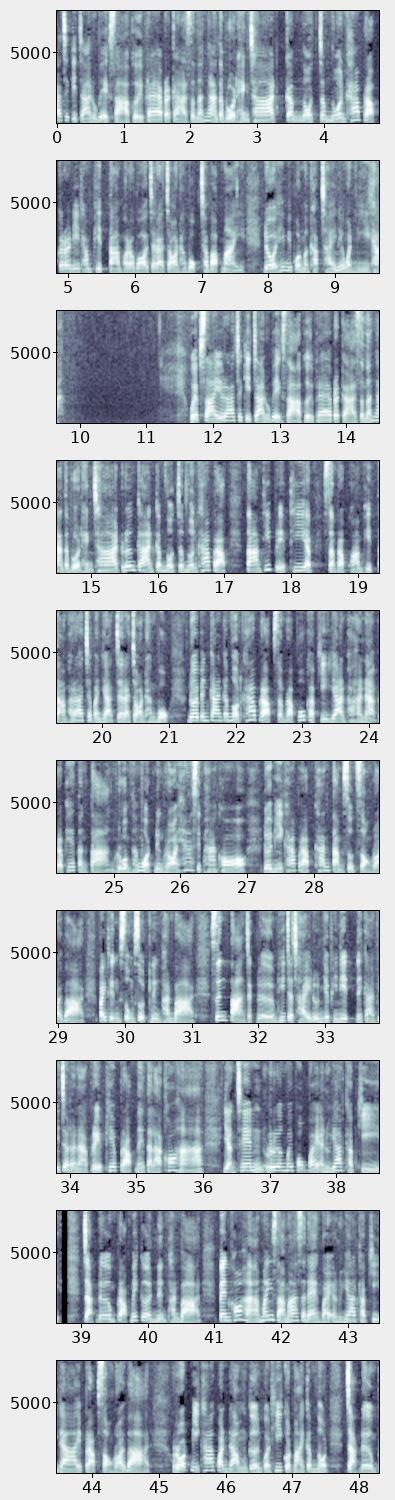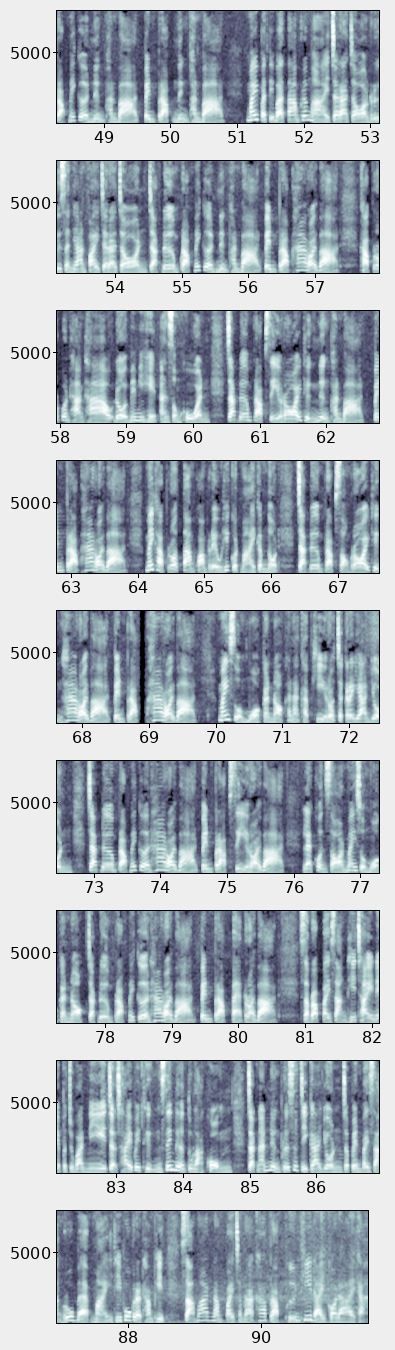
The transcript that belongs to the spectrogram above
ราชกิจจานุเบกษาเผยแพร่ประกาศสำนักงานตำรวจแห่งชาติกำหนดจำนวนค่าปรับกรณีทำผิดตามพรบจราจรทางบกฉบับใหม่ โดยให้มีผลบังคับใช้ในวันนี้ค่ะ เว็บไซต์ราชกิจจานุเบกษาเผยแพร่ประกาศสำนักงานตำรวจแห่งชาติ เรื่องการกำหนดจำนวนค่าปรับ ตามที่เปรียบเทียบสำหรับความผิดตามพระราชบัญญัติจราจรทางบก โดยเป็นการกำหนดค่าปรับสำหรับผู้ขับขี่ยานพาหนะประเภทต่างๆ รวมทั้งหมด 155 ข้อ โดยมีค่าปรับขั้นต่ำสุด 200 บาท ไปถึงสูงสุด 1,000 บาท ซึ่งต่างจากเดิมที่จะใช้ดุลยพินิษในการพิจารณาเปรียบเทียบปรับในแต่ละข้อหา อย่างเช่น เรื่องไม่พกใบอนุญาตขับขี่ จากเดิมปรับไม่เกิน 1,000 บาท เป็นข้อหาไม่สามารถแสดงใบอนุญาตขับขี่ได้ปรับ 200 บาท รถมีค่าควันดำเกินกว่าที่กฎหมายกำหนด จากเดิมปรับไม่เกิน 1,000 บาท เป็นปรับ 1,000 บาท ไม่ปฏิบัติตามเครื่องหมายจราจร หรือสัญญาณไฟจราจร จากเดิมปรับไม่เกิน 1,000 บาท เป็นปรับ 500 บาท ขับรถบนทางเท้า โดยไม่มีเหตุอันสมควร จากเดิมปรับ 400 ถึง 1,000 บาท เป็นปรับ 500 บาท ไม่ขับรถตามความเร็วที่กฎหมายกำหนด จากเดิมปรับ 200 ถึง 500 บาท เป็นปรับ 500 บาท ไม่สวมหมวกกันน็อกขณะขับขี่รถจักรยานยนต์ จากเดิมปรับไม่เกิน 500 บาท เป็นปรับ 400 บาท และคนซ้อนไม่สวมหมวกกันน็อกจากเดิมปรับไม่เกิน 500 บาท เป็นปรับ 800 บาทสำหรับใบสั่งที่ใช้ในปัจจุบันนี้จะใช้ไปถึงสิ้นเดือนตุลาคม จากนั้น 1 พฤศจิกายนจะเป็นใบสั่งรูปแบบใหม่ที่ผู้กระทำผิด สามารถนำไปชำระค่าปรับพื้นที่ใดก็ได้ค่ะ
